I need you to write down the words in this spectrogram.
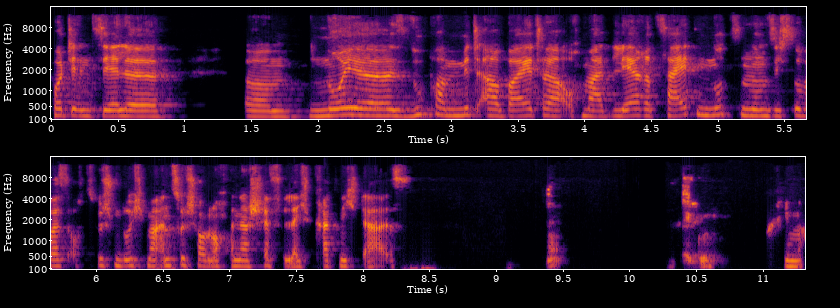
potenzielle ähm, neue super Mitarbeiter auch mal leere Zeiten nutzen, um sich sowas auch zwischendurch mal anzuschauen, auch wenn der Chef vielleicht gerade nicht da ist. Sehr gut. Prima.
